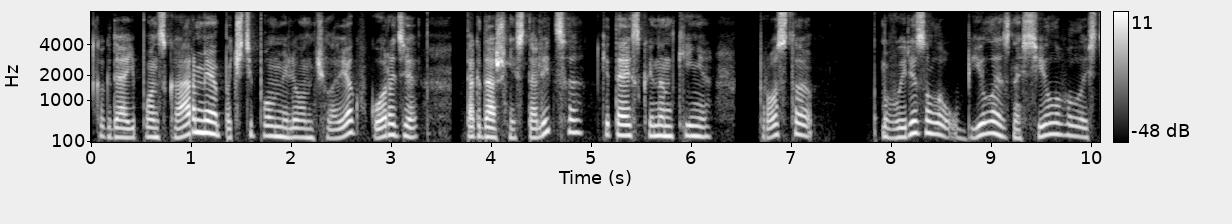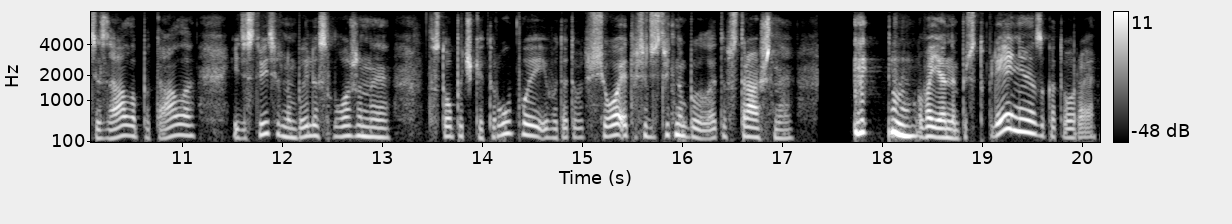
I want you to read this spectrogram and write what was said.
когда японская армия, почти полмиллиона человек в городе тогдашней столицы китайской Нанкине просто вырезала, убила, изнасиловала, истязала, пытала. И действительно были сложены в стопочке трупы. И вот это вот все, это все действительно было. Это страшное военное преступление, за которое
